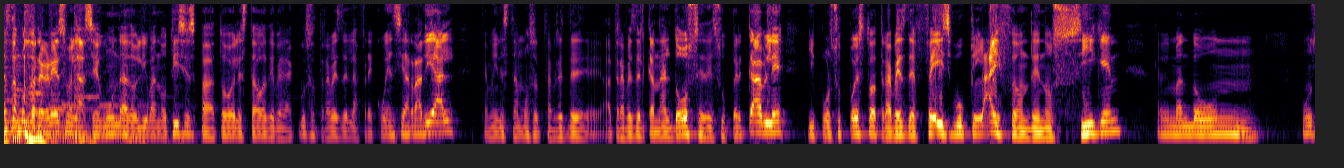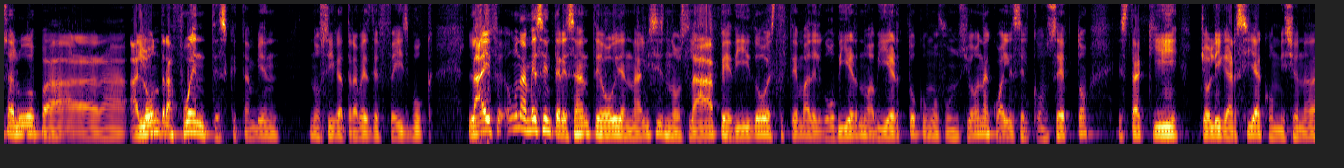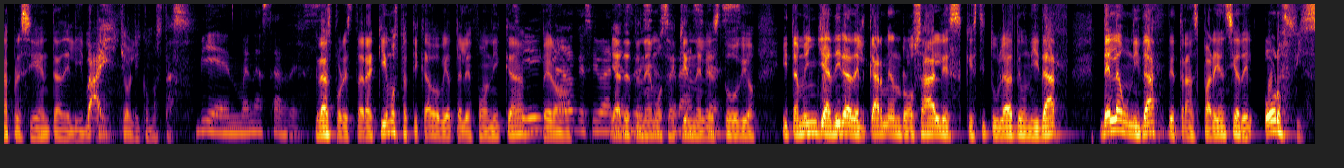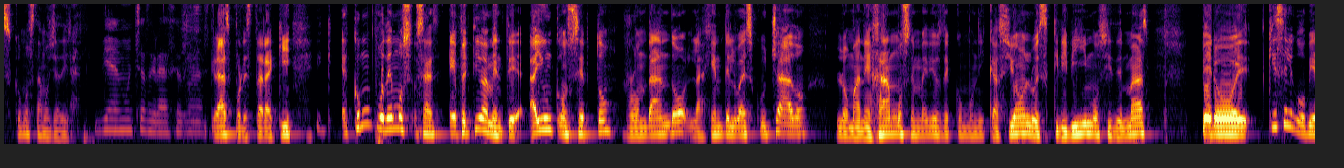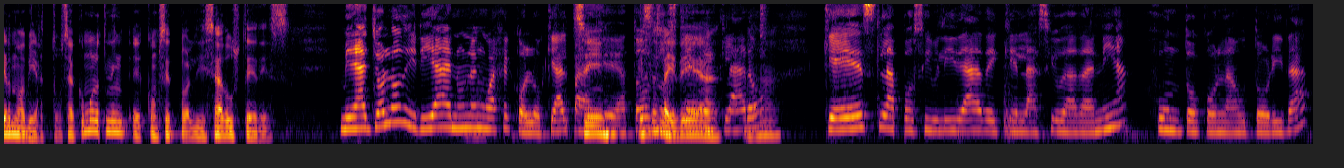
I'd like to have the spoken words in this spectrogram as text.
estamos de regreso en la segunda de Oliva Noticias para todo el estado de Veracruz a través de la frecuencia radial. También estamos a través, de, a través del canal 12 de Supercable y por supuesto a través de Facebook Live donde nos siguen. También mando un, un saludo para Alondra Fuentes que también nos siga a través de Facebook Live. Una mesa interesante hoy de análisis nos la ha pedido este tema del gobierno abierto, cómo funciona, cuál es el concepto. Está aquí Yoli García, comisionada presidenta del IBAI. Yoli, ¿cómo estás? Bien, buenas tardes. Gracias por estar aquí. Hemos platicado vía telefónica, pero ya te tenemos aquí en el estudio. Y también Yadira del Carmen Rosales, que es titular de unidad, de la unidad de transparencia del Orfis. ¿Cómo estamos, Yadira? Bien, muchas gracias. Gracias por estar aquí. ¿Cómo podemos, o sea, efectivamente, hay un concepto rondando la gente lo ha escuchado, lo manejamos en medios de comunicación, lo escribimos y demás, pero eh, ¿qué es el gobierno abierto? O sea, ¿cómo lo tienen eh, conceptualizado ustedes? Mira, yo lo diría en un lenguaje coloquial para que a todos nos quede claro, que es la posibilidad de que la ciudadanía junto con la autoridad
